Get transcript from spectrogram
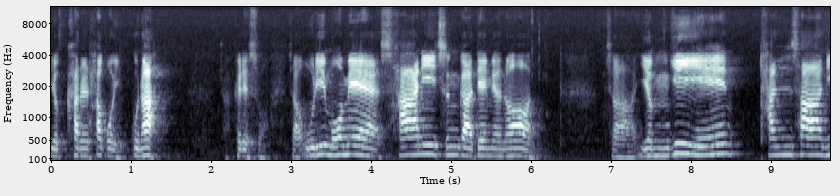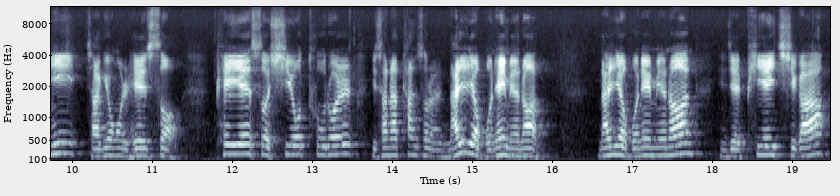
역할을 하고 있구나. 자, 그래서 자, 우리 몸에 산이 증가되면은 자, 염기인 탄산이 작용을 해서 폐에서 CO2를 이산화탄소를 날려 보내면은 날려 보내면은 이제 pH가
